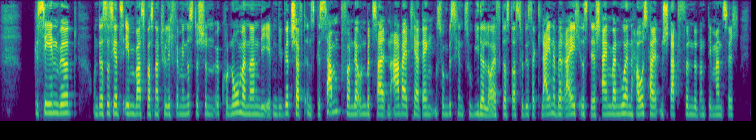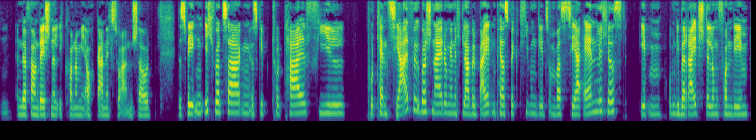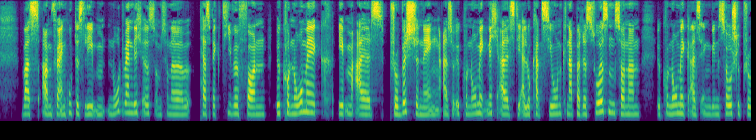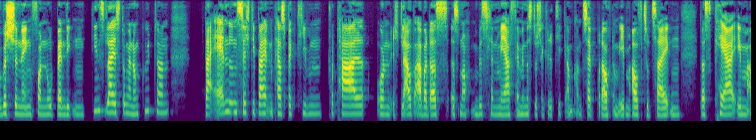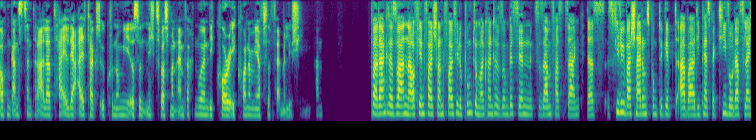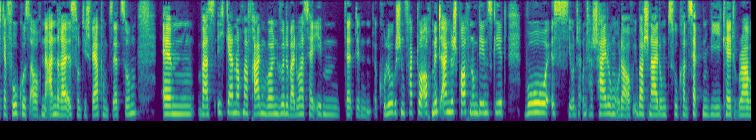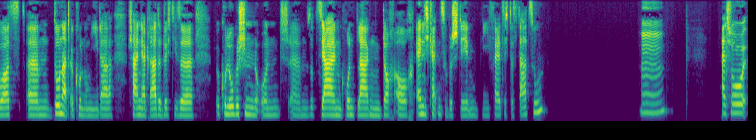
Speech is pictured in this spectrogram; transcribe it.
gesehen wird. Und das ist jetzt eben was, was natürlich feministischen Ökonominnen, die eben die Wirtschaft insgesamt von der unbezahlten Arbeit her denken, so ein bisschen zuwiderläuft, dass das so dieser kleine Bereich ist, der scheinbar nur in Haushalten stattfindet und den man sich mhm. in der Foundational Economy auch gar nicht so anschaut. Deswegen, ich würde sagen, es gibt total viel Potenzial für Überschneidungen. Ich glaube, in beiden Perspektiven geht es um was sehr Ähnliches, eben um die Bereitstellung von dem, was ähm, für ein gutes Leben notwendig ist, um so eine Perspektive von Ökonomik eben als Provisioning, also Ökonomik nicht als die Allokation knapper Ressourcen, sondern Ökonomik als irgendwie ein Social Provisioning von notwendigen Dienstleistungen und Gütern. Da ähneln sich die beiden Perspektiven total und ich glaube aber, dass es noch ein bisschen mehr feministische Kritik am Konzept braucht, um eben aufzuzeigen, dass Care eben auch ein ganz zentraler Teil der Alltagsökonomie ist und nichts, was man einfach nur in die Core Economy of the Family schieben kann. Super, danke. Das waren auf jeden Fall schon voll viele Punkte. Man könnte so ein bisschen zusammenfassend sagen, dass es viele Überschneidungspunkte gibt, aber die Perspektive oder vielleicht der Fokus auch ein anderer ist und die Schwerpunktsetzung. Ähm, was ich gerne noch mal fragen wollen würde, weil du hast ja eben den ökologischen Faktor auch mit angesprochen, um den es geht. Wo ist die Unter Unterscheidung oder auch Überschneidung zu Konzepten wie Kate Raworths ähm, Donutökonomie? Da scheinen ja gerade durch diese ökologischen und ähm, sozialen Grundlagen doch auch Ähnlichkeiten zu bestehen. Wie fällt sich das dazu? Hm. Also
